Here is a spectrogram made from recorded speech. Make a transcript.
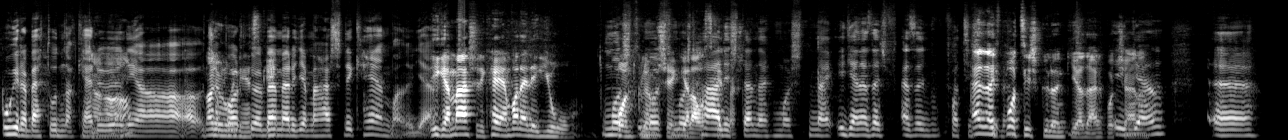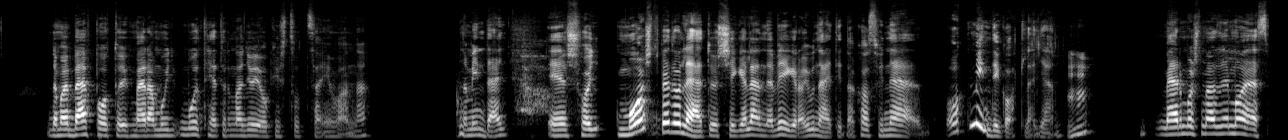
újra be tudna kerülni a, a úgy csoportkörbe, mert ugye második helyen van, ugye? Igen, második helyen van elég jó most, most, most ahhoz hál' képest. Istennek most meg, igen, ez egy, ez egy focis. Ez egy focis külön kiadás, bocsánat. Igen. De majd bepótoljuk, mert amúgy múlt hétre nagyon jó kis cuccaim vannak. Na mindegy. És hogy most például lehetősége lenne végre a Unitednak az, hogy ne, ott mindig ott legyen. Uh-huh. Mert most már azért ma ezt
